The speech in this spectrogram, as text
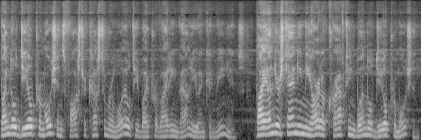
Bundle deal promotions foster customer loyalty by providing value and convenience. By understanding the art of crafting bundle deal promotions,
